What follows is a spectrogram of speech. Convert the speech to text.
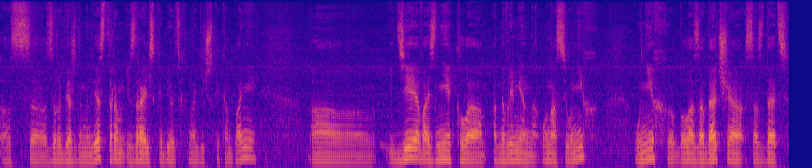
э, с зарубежным инвестором израильской биотехнологической а, идея возникла одновременно у нас и у них. У них была задача создать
